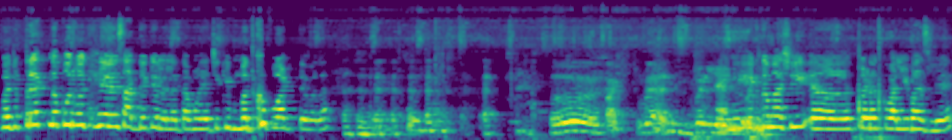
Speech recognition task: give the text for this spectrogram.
म्हणजे प्रयत्नपूर्वक हे साध्य केलेलं आहे. त्यामुळे याची किंमत खूप वाटते मला. आणि एकदम अशी अं, कडकवाली भाजली आहे.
